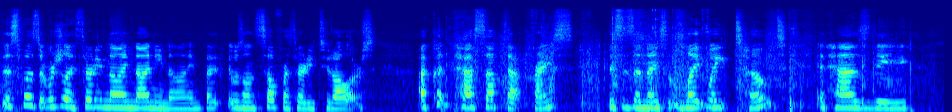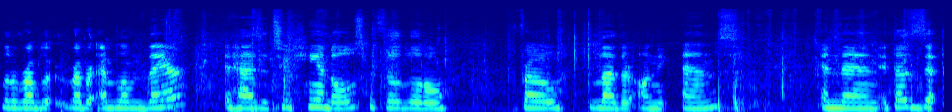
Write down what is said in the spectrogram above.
this was originally $39.99, but it was on sale for $32. I couldn't pass up that price. This is a nice lightweight tote. It has the little rubber, rubber emblem there. It has the two handles with the little faux leather on the ends. And then it does zip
